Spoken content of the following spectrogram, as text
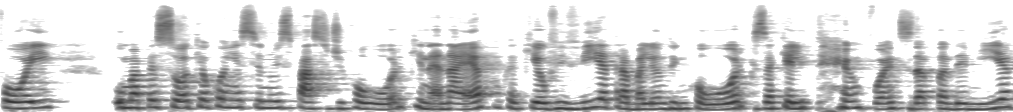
foi uma pessoa que eu conheci no espaço de cowork, né? Na época que eu vivia trabalhando em coworks, aquele tempo antes da pandemia,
